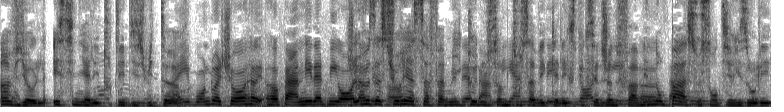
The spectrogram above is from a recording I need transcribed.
Un viol est signalé toutes les 18 heures. Je veux assurer à sa famille que nous sommes tous avec elle, explique cette jeune femme. Ils n'ont pas à se sentir isolé.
